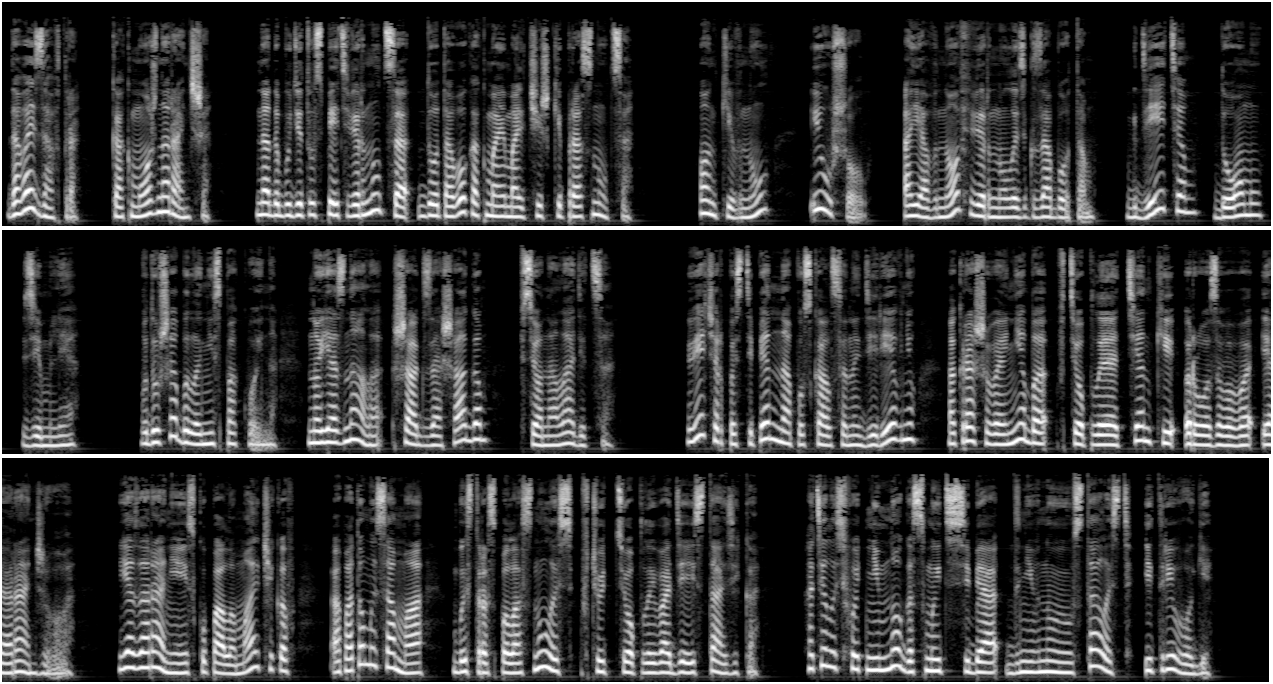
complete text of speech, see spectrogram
Давай завтра, как можно раньше. Надо будет успеть вернуться до того, как мои мальчишки проснутся. Он кивнул и ушел, а я вновь вернулась к заботам, к детям, дому, земле. В душе было неспокойно, но я знала, шаг за шагом все наладится. Вечер постепенно опускался на деревню, окрашивая небо в теплые оттенки розового и оранжевого. Я заранее искупала мальчиков, а потом и сама быстро сполоснулась в чуть теплой воде из тазика. Хотелось хоть немного смыть с себя дневную усталость и тревоги.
